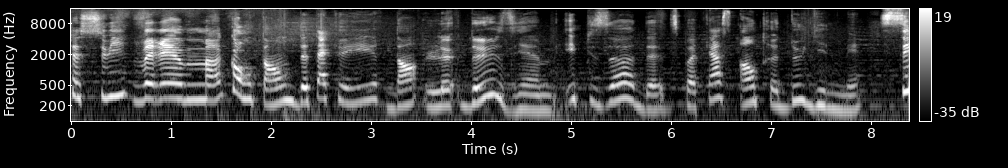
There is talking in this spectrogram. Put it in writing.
Je suis vraiment contente de t'accueillir dans le deuxième épisode du podcast Entre deux guillemets. Si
